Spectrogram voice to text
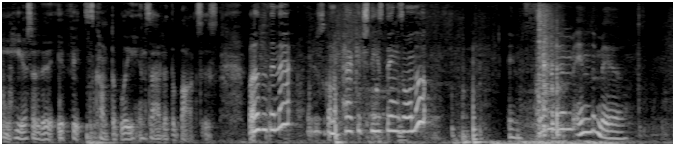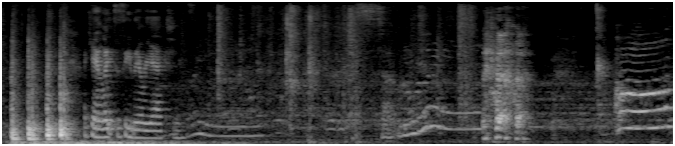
and here so that it fits comfortably inside of the boxes. But other than that, I'm just gonna package these things on up and send them in the mail. I can't wait to see their reactions. Aww.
